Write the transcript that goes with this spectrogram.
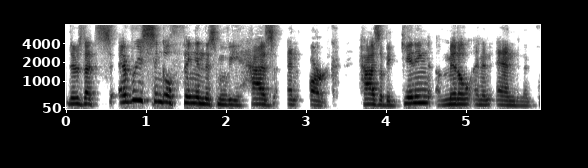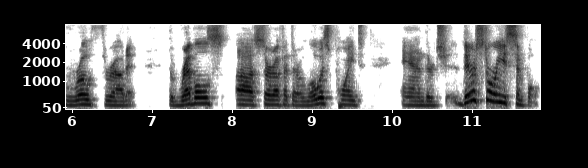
there's that s- every single thing in this movie has an arc, has a beginning, a middle, and an end, and a growth throughout it. The rebels uh, start off at their lowest point, and their their story is simple.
